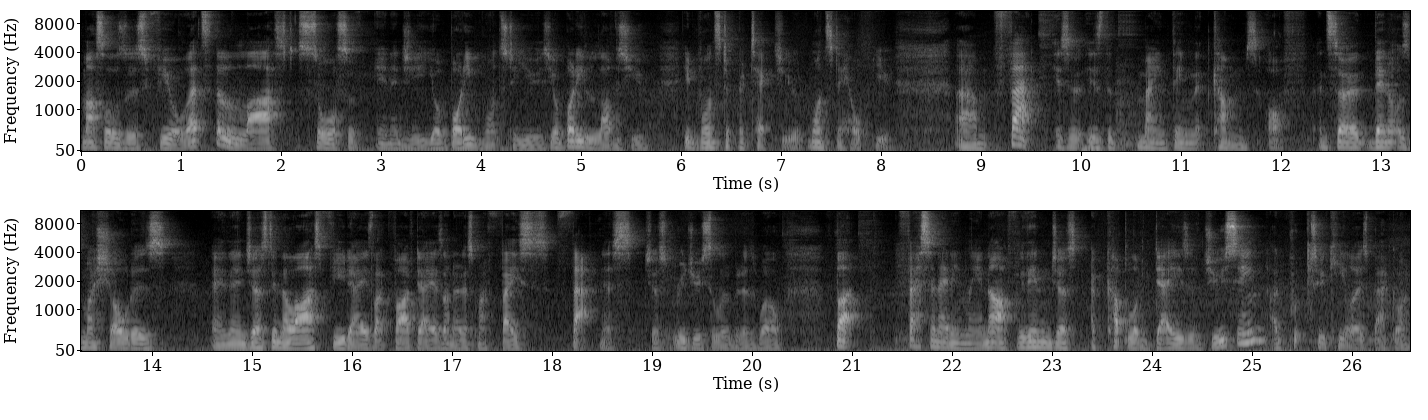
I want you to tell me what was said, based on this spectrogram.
muscles as fuel. That's the last source of energy your body wants to use. Your body loves you. It wants to protect you. It wants to help you. Um, fat is a, is the main thing that comes off. And so then it was my shoulders, and then just in the last few days, like five days, I noticed my face fatness just reduce a little bit as well. But fascinatingly enough, within just a couple of days of juicing, I'd put two kilos back on.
